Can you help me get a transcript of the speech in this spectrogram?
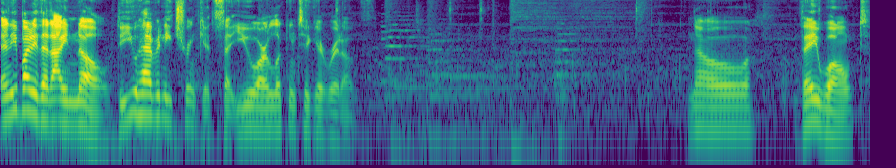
anybody that I know? Do you have any trinkets that you are looking to get rid of? No, they won't.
